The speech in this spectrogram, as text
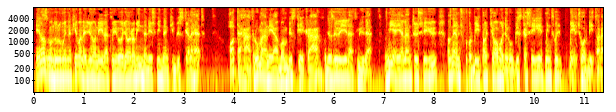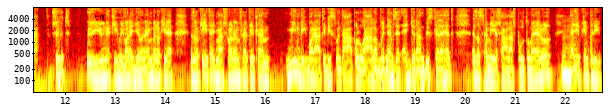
Én azt gondolom, hogy neki van egy olyan életműve, hogy arra minden és mindenki büszke lehet. Ha tehát Romániában büszkék rá, hogy az ő életműve az milyen jelentőségű, az nem csorbítatja a magyarok büszkeségét, mint hogy miért csorbítaná. Sőt, örüljünk neki, hogy van egy olyan ember, akire ez a két egymással nem feltétlen mindig baráti viszonyt ápoló állam vagy nemzet egyaránt büszke lehet. Ez a személyes álláspontom erről. Uh-huh. Egyébként pedig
